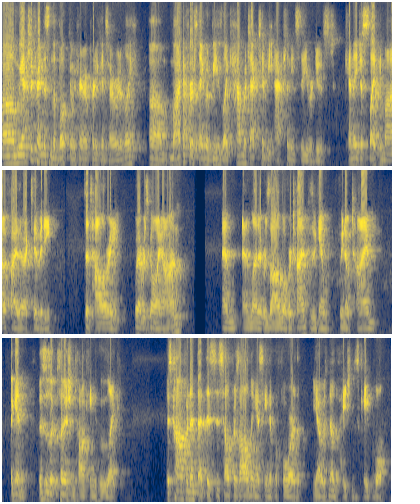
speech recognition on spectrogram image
um, we actually frame this in the book, and we frame it pretty conservatively. Um, my first thing would be like how much activity actually needs to be reduced. Can they just slightly modify their activity to tolerate whatever's going on, and and let it resolve over time? Because again, we know time. Again, this is a clinician talking who like is confident that this is self-resolving, has seen it before. The, you know, know the patient is capable.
